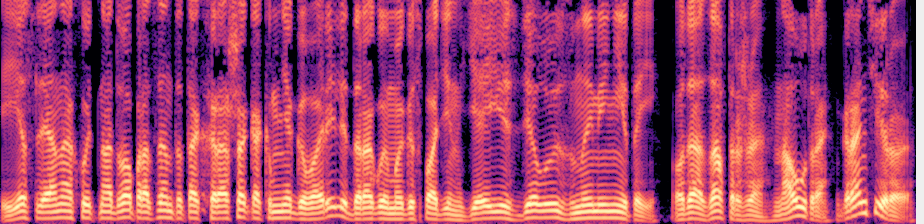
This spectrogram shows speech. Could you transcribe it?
Если она хоть на два процента так хороша, как мне говорили, дорогой мой господин, я ее сделаю знаменитой. О да, завтра же, на утро, гарантирую.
